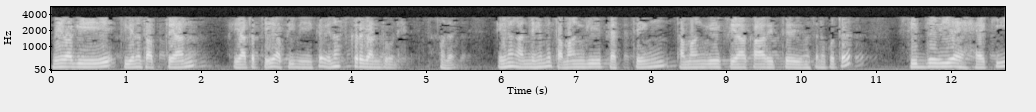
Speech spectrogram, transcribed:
මේ වගේ තියෙන தත්වයන් යටතේ අපි මේක වෙනස් කරගන්න ඕනේ. හොඳයි. එහෙනම් අන්න එහෙම තමන්ගේ පැත්තෙන් තමන්ගේ ක්‍රියාකාරීත්වය විමසනකොට සිද්ධ විය හැකි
